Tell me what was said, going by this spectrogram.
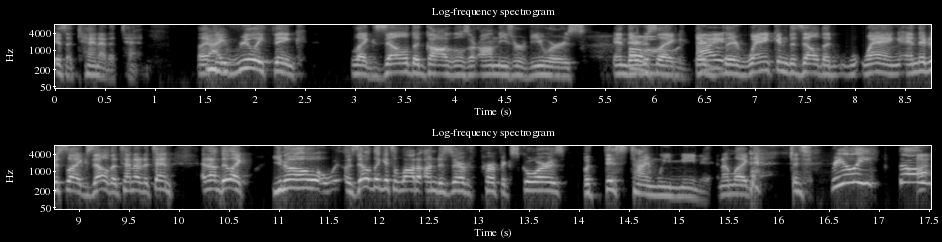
is a 10 out of 10. Like I really think like Zelda goggles are on these reviewers and they're just Oh, like they're, I- they're wanking the Zelda wang and they're just like Zelda 10 out of 10 and they're like you know Zelda gets a lot of undeserved perfect scores but this time we mean it and I'm like really no I,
